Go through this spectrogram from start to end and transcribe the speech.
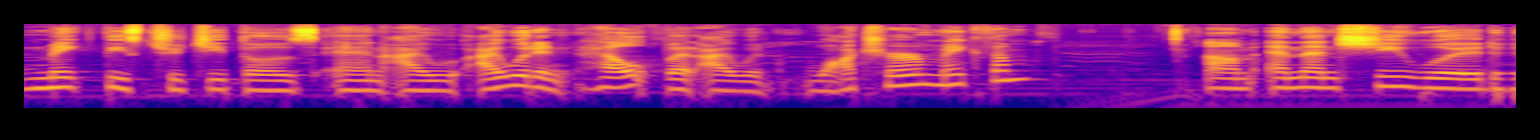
make these chuchitos and I, I wouldn't help, but I would watch her make them. Um, and then she would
